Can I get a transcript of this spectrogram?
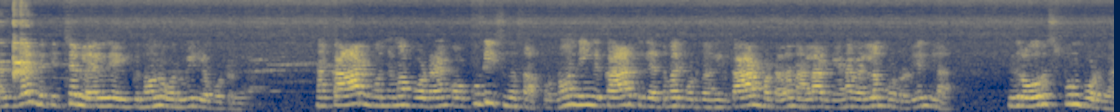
அதுதான் இந்த கிச்சனில் எழுதி வைக்கணும்னு ஒரு வீடியோ போட்டிருங்க நான் காரம் கொஞ்சமாக போடுறேன். குட்டீஸுங்க சாப்பிட்ணும். நீங்கள் காரத்துக்கு ஏற்ற மாதிரி போட்டுக்கோங்க. இது காரம் போட்டால் தான் நல்லா இருக்கும் ஏன்னா வெள்ளம் போடுறோம் இல்லைங்களா? இதில் ஒரு ஸ்பூன் போடுங்க.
